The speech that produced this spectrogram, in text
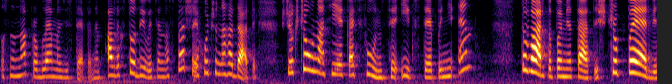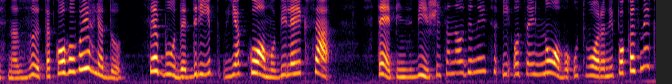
основна проблема зі степенем. Але хто дивиться нас перше, я хочу нагадати, що якщо у нас є якась функція х в степені n, то варто пам'ятати, що первісна з такого вигляду це буде дріб, в якому біля х степінь збільшиться на одиницю, і оцей новоутворений показник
